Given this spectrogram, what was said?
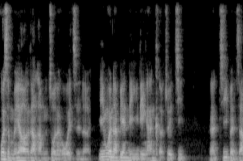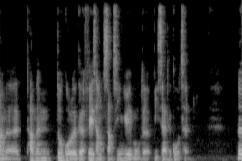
为什么要让他们坐那个位置呢？因为那边离林安可最近。那基本上呢，他们度过了一个非常赏心悦目的比赛的过程。那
